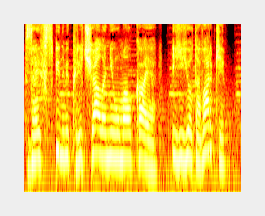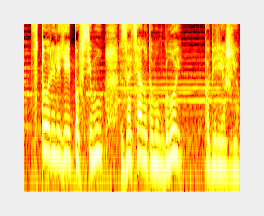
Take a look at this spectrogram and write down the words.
за их спинами кричала, не умолкая, и ее товарки вторили ей по всему затянутому мглой побережью.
